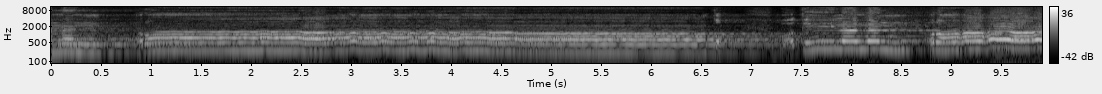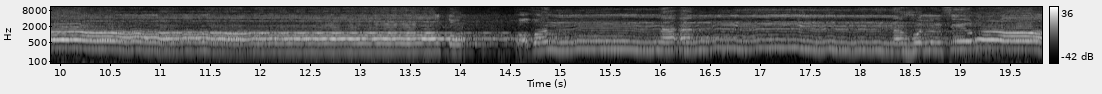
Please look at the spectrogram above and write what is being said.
من راق. وقيل من راق. وظن أنه الفراق.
